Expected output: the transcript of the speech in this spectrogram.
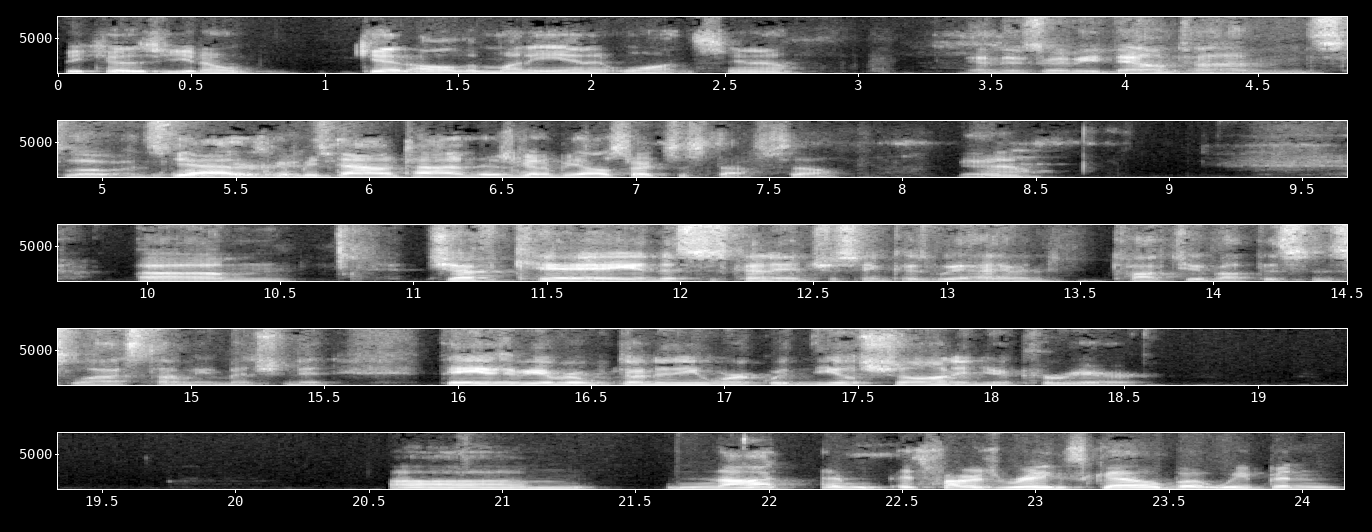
because you don't get all the money in at once you know And there's going to be downtime and slow and slow yeah there's going to be downtime there's going to be all sorts of stuff so Yeah. Um, Jeff K, and this is kind of interesting because we I haven't talked to you about this since the last time we mentioned it. Dave, have you ever done any work with Neal Schon in your career? Um, not um, as far as rigs go, but we've been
